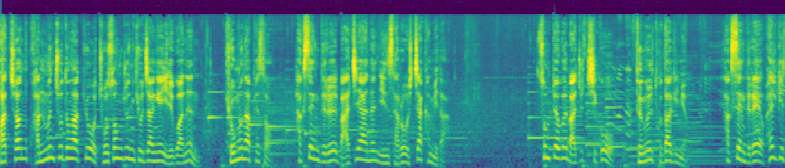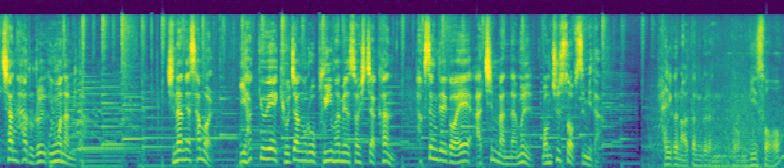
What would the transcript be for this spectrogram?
과천 관문초등학교 조성준 교장의 일과는 교문 앞에서 학생들을 맞이하는 인사로 시작합니다. 손뼉을 마주치고 등을 도닥이며 학생들의 활기찬 하루를 응원합니다. 지난해 3월 이 학교의 교장으로 부임하면서 시작한 학생들과의 아침 만남을 멈출 수 없습니다. 밝은 어떤 그런 뭐 미소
